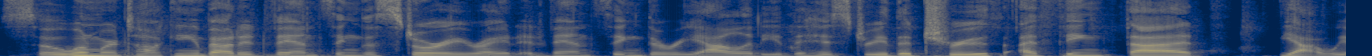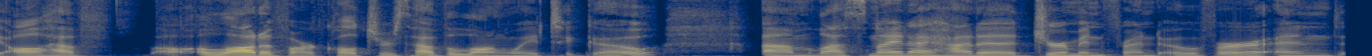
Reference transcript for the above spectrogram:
So when we're talking about advancing the story, right? Advancing the reality, the history, the truth, I think that yeah, we all have a lot of our cultures have a long way to go. Um, last night I had a German friend over, and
